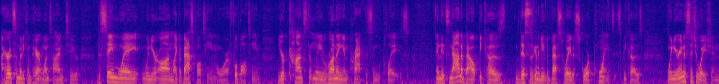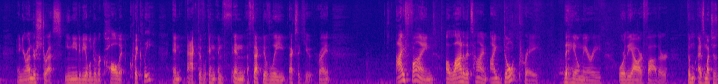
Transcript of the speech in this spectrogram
I heard somebody compare it one time to the same way when you're on like a basketball team or a football team, you're constantly running and practicing plays. And it's not about because this is going to be the best way to score points. It's because when you're in a situation and you're under stress, you need to be able to recall it quickly and actively and, and, and effectively execute, right? I find a lot of the time I don't pray the Hail Mary or the Our Father the, as much as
